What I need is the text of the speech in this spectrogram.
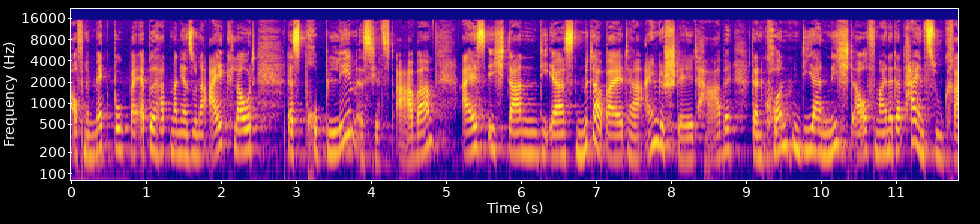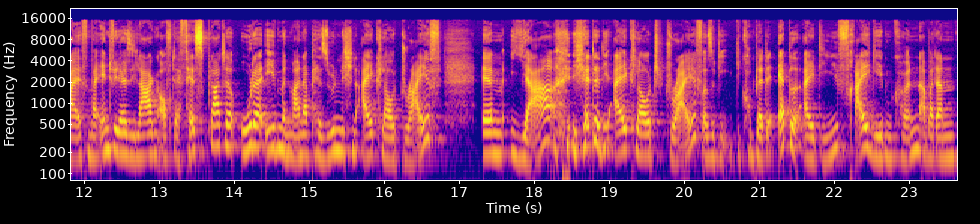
auf einem MacBook. Bei Apple hat man ja so eine iCloud. Das Problem ist jetzt aber, als ich dann die ersten Mitarbeiter eingestellt habe, dann konnten die ja nicht auf meine Dateien zugreifen, weil entweder sie lagen auf der Festplatte oder eben in meiner persönlichen iCloud iCloud Drive. Ähm, ja, ich hätte die iCloud Drive, also die, die komplette Apple-ID, freigeben können, aber dann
